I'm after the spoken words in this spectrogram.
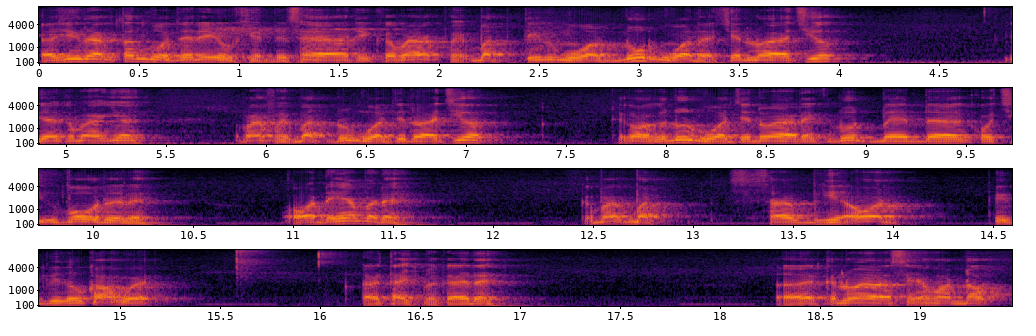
chức năng tắt nguồn trên tay điều khiển từ xa thì các bác phải bật cái nguồn, nút nguồn ở trên loa trước. Nha các bác nhé các bác phải bật nút nguồn trên loa trước. Thế còn cái nút nguồn trên loa này cái nút bên ờ, có chữ vô này này on ép này, này các bác bật sang phía on bên phía dấu cộng ấy. Đấy tạch vào cái này đấy, cái loa sẽ hoạt động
